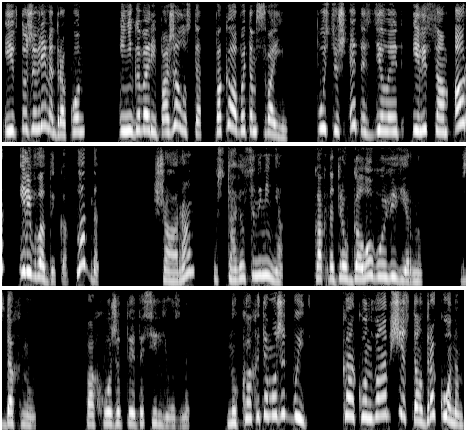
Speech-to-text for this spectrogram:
и в то же время дракон. И не говори, пожалуйста, пока об этом своим. Пусть уж это сделает или сам Ар, или владыка, ладно? Шааран уставился на меня, как на трехголовую виверну. Вздохнул. Похоже, ты это серьезно. Но как это может быть? Как он вообще стал драконом?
